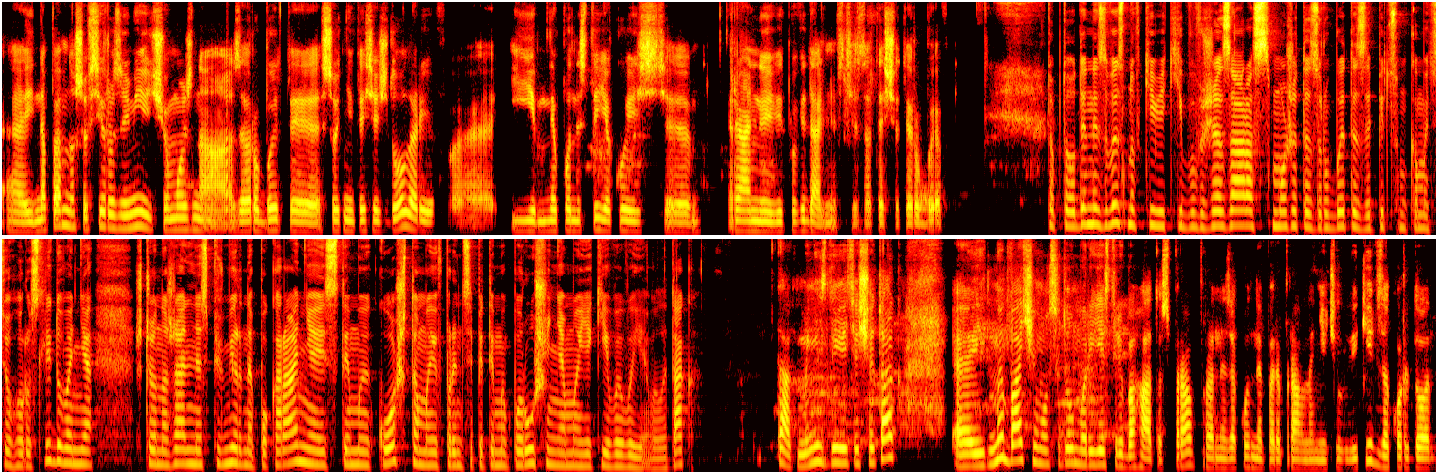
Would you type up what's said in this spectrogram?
Е, і напевно, що всі розуміють, що можна заробити сотні тисяч доларів е, і не понести якоїсь е, реальної відповідальності за те, що ти робив. Тобто, один із висновків, які ви вже зараз можете зробити за підсумками цього розслідування, що, на жаль, не співмірне покарання із тими коштами і, в принципі, тими порушеннями, які ви виявили, так? Так, мені здається, що так. Е, ми бачимо в судовому реєстрі багато справ про незаконне переправлення чоловіків за кордон,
